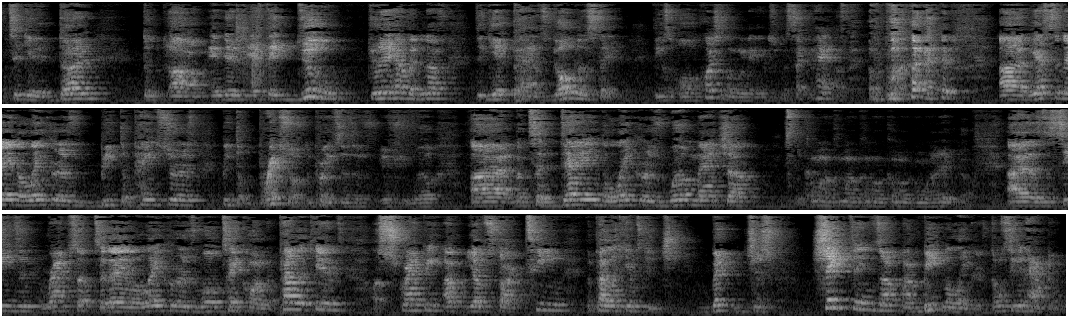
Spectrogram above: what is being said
to get it done? Um, and then if they do, do they have enough to get past Golden State? These are all questions I'm going to answer in the second half. but uh, yesterday, the Lakers beat the Pacers, beat the brakes off the Pacers, if, if you will. Uh, but today, the Lakers will match up. Come on, come on, come on, come on, come on. Here we go. Uh, as the season wraps up today, the Lakers will take on the Pelicans a scrappy up upstart team. The Pelicans can just shake things up by beating the Lakers. Don't see it happen.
